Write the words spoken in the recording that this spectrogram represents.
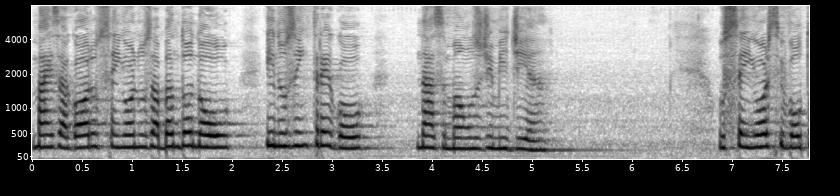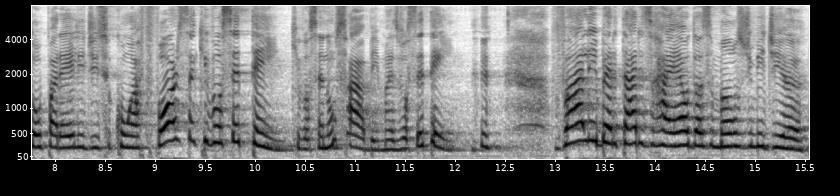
mas agora o Senhor nos abandonou e nos entregou nas mãos de Midian? O Senhor se voltou para ele e disse: Com a força que você tem, que você não sabe, mas você tem, vá libertar Israel das mãos de Midian.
